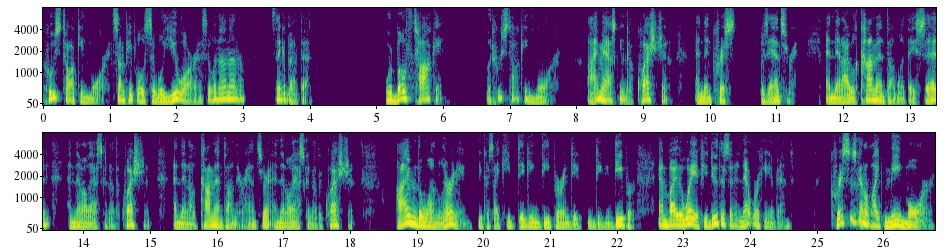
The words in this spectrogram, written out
who's talking more? And some people will say, well, you are. And I say, well, no, no, no. Let's think about that. We're both talking, but who's talking more? I'm asking a question, and then Chris was answering. And then I will comment on what they said, and then I'll ask another question. And then I'll comment on their answer, and then I'll ask another question. I'm the one learning because I keep digging deeper and dig- digging deeper. And by the way, if you do this at a networking event, Chris is going to like me more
